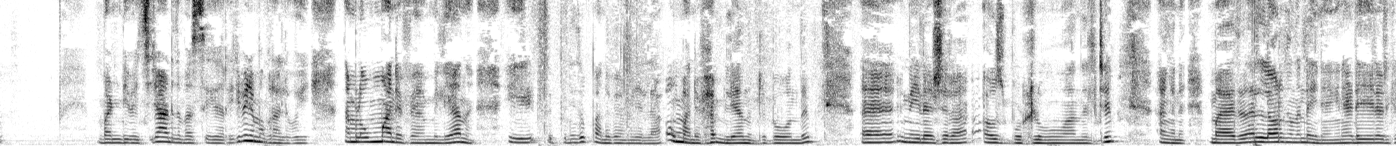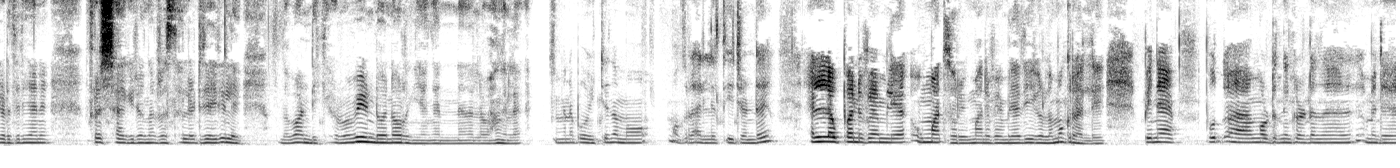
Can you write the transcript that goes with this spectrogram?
വണ്ടി വെച്ചിട്ട് അവിടുന്ന് ബസ് കയറിയിട്ട് പിന്നെ മുഖറാൽ പോയി. നമ്മൾ ഉമ്മാന്റെ ഫാമിലിയാണ് ഈ ട്രിപ്പിന് ഇത് ഉപ്പാന്റെ ഫാമിലി അല്ല ഉമ്മാന്റെ ഫാമിലിയാണ് ട്രിപ്പ് പോകുന്നത്. നീലേശ്വര ഹൗസ് ബോട്ടിൽ പോകാന്നിട്ട് അങ്ങനെ. മഴ നല്ല ഉറങ്ങുന്നുണ്ടായിന് അങ്ങനെ ഇടയിൽ ഒരിക്കൽ എടുത്തിട്ട് ഞാൻ ഫ്രഷ് ആക്കിയിട്ട് വന്ന ഡ്രസ്സെല്ലാം ഇട്ടിട്ടില്ലേ അത് വണ്ടിക്ക് കയറുമ്പോൾ വീണ്ടും തന്നെ ഉറങ്ങി. അങ്ങനെ നല്ല വാങ്ങല അങ്ങനെ പോയിട്ട് നമ്മൾ മൊഗ്രാലിലെത്തിയിട്ടുണ്ട് എല്ലാ ഉപ്പാന്റെ ഫാമിലി ഉമ്മ സോറി ഉമ്മാന്റെ ഫാമിലി അധികമുള്ള മൊഗ്രാലിൽ പിന്നെ അങ്ങോട്ട് നിൽക്കേണ്ടത് മറ്റേ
